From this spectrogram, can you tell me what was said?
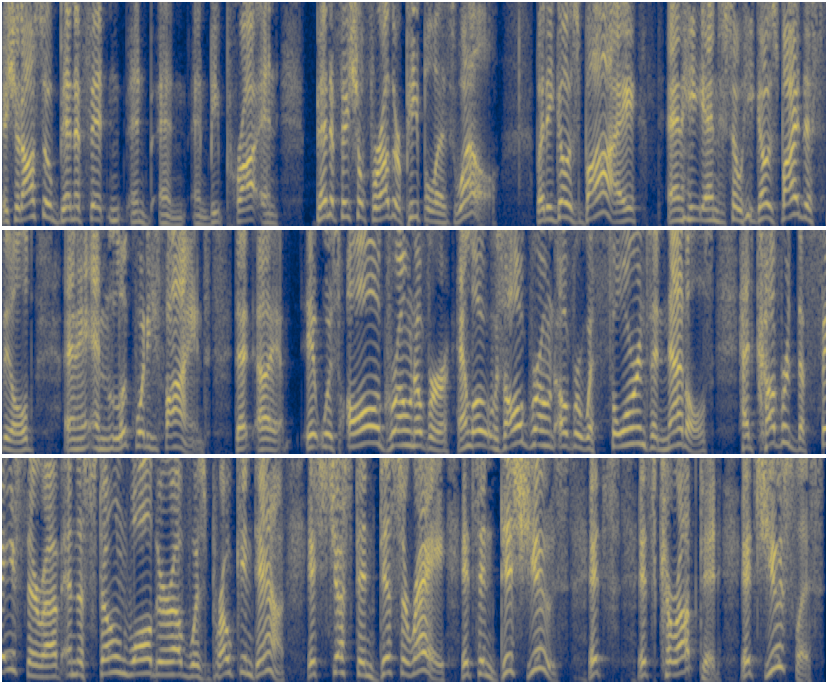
it should also benefit and, and, and, and be pro and beneficial for other people as well. But he goes by and he and so he goes by this field and and look what he finds that uh, it was all grown over and lo it was all grown over with thorns and nettles had covered the face thereof and the stone wall thereof was broken down. It's just in disarray. It's in disuse. It's it's corrupted. It's useless.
